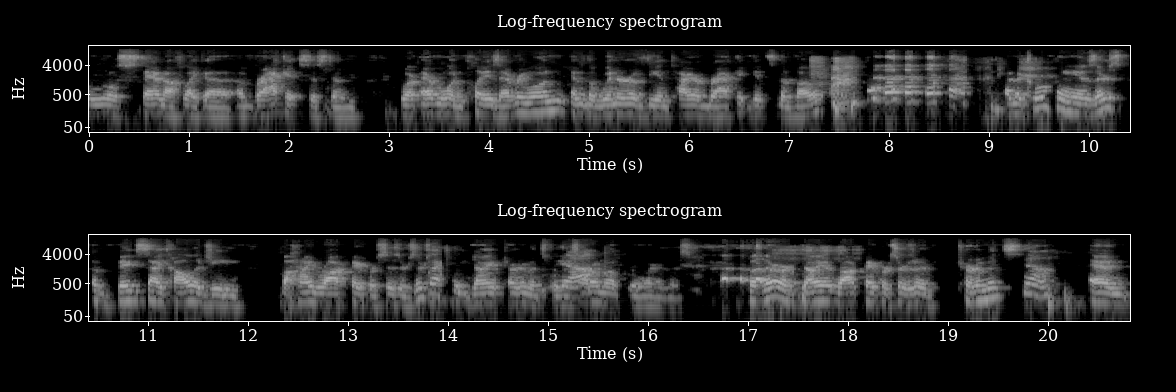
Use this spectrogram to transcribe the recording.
a little standoff like a, a bracket system where everyone plays everyone and the winner of the entire bracket gets the vote. And the cool thing is there's a big psychology behind rock, paper, scissors. There's actually giant tournaments for this. Yeah. I don't know if you're aware of this. But there are giant rock, paper, scissors tournaments yeah. and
